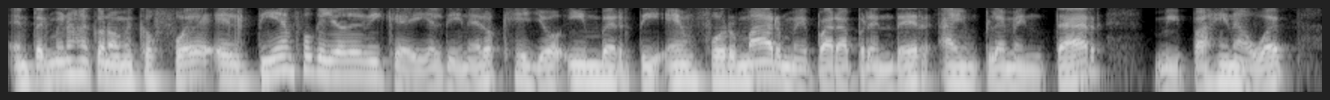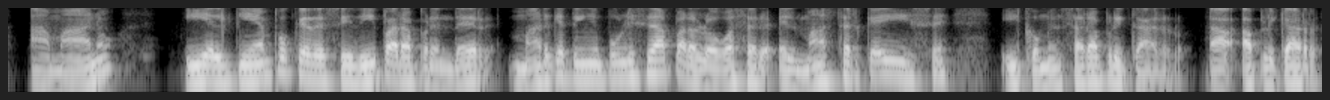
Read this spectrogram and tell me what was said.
en términos económicos fue el tiempo que yo dediqué y el dinero que yo invertí en formarme para aprender a implementar mi página web a mano y el tiempo que decidí para aprender marketing y publicidad para luego hacer el máster que hice y comenzar a aplicarlo, a aplicar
